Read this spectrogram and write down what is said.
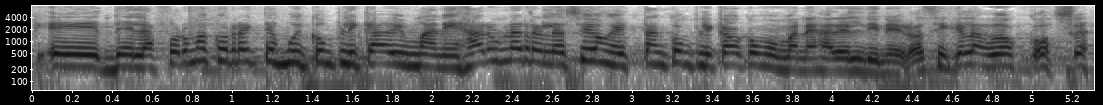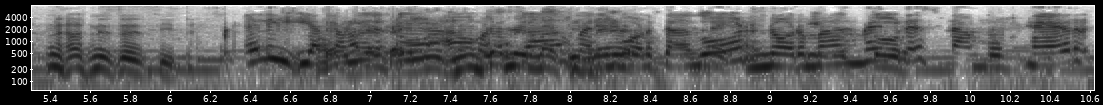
eh, de la forma correcta es muy complicado y manejar una relación es tan complicado como manejar el dinero. Así que las dos cosas las necesitan. Eli, y de Eli, decir Eli, algo nunca me súper imaginé. importante. Normalmente es la mujer,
